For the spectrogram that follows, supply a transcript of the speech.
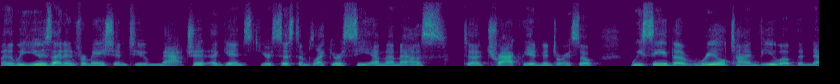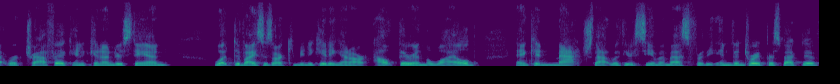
And then we use that information to match it against your systems like your CMMS to track the inventory. So we see the real time view of the network traffic and can understand what devices are communicating and are out there in the wild and can match that with your CMMS for the inventory perspective.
